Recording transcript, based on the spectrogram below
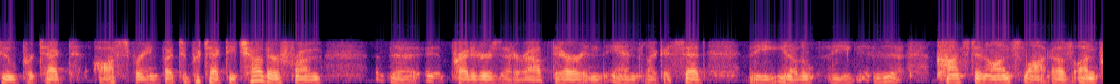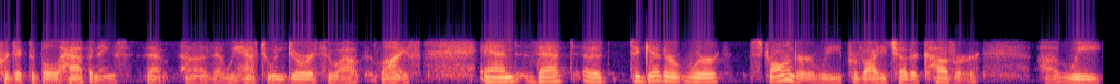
to protect offspring but to protect each other from the predators that are out there, and, and like I said, the you know the, the, the constant onslaught of unpredictable happenings that uh, that we have to endure throughout life, and that uh, together we're stronger. We provide each other cover. Uh, we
